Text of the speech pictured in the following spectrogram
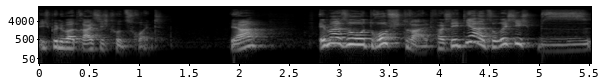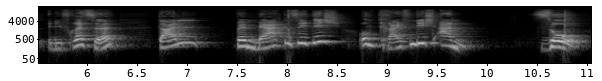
ich bin über 30 Kunstfreund. Ja? Immer so drauf strahlt. Versteht ihr? Also richtig in die Fresse. Dann bemerken sie dich und greifen dich an. So.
